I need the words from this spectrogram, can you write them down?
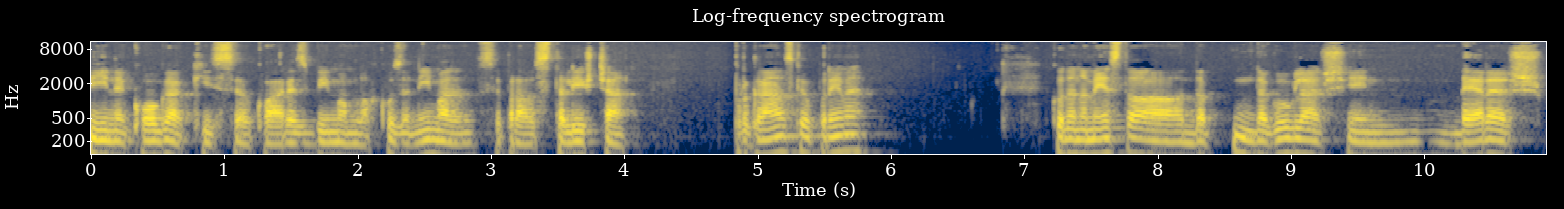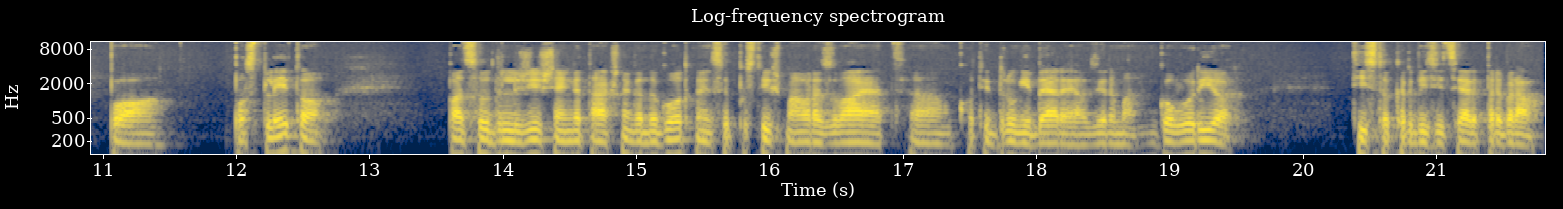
bi nekoga, ki se ukvarja z BIM-om, lahko zanimalo, se pravi, stališča programske opreme. Tako da na mesto, da, da googlaš in bereš po, po spletu, pa se udeležiš enega takšnega dogodka in se pustiš malo razvajati, uh, kot ti drugi berejo oziroma govorijo tisto, kar bi sicer prebral.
